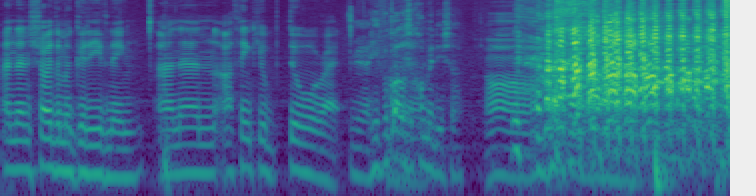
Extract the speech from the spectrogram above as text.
and then show them a good evening, and then I think you'll do all right. Yeah. He forgot it was a comedy show.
